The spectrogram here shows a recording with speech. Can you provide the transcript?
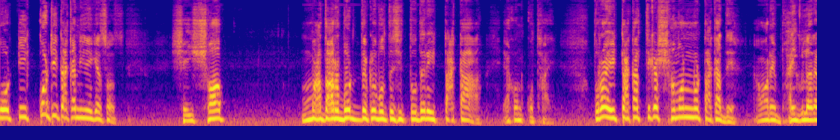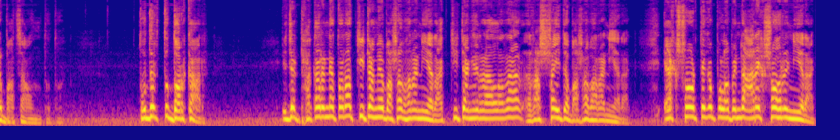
কোটি কোটি টাকা নিয়ে গেছস সেই সব মাদার বোর্ডদেরকে বলতেছি, তোদের এই টাকা এখন কোথায়? তোরা এই টাকার থেকে সামান্য টাকা দে, আমার এই ভাইগুলারে বাঁচা অন্তত। তোদের তো দরকার। এই যে ঢাকার নেতারা চিটাঙে বাসা ভাড়া নিয়ে রাখ, চিটাঙের আলারা রাজশাহীতে বাসা ভাড়া নিয়ে রাখ। এক শহর থেকে পোলাপেন্ডা আরেক শহরে নিয়ে রাখ।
